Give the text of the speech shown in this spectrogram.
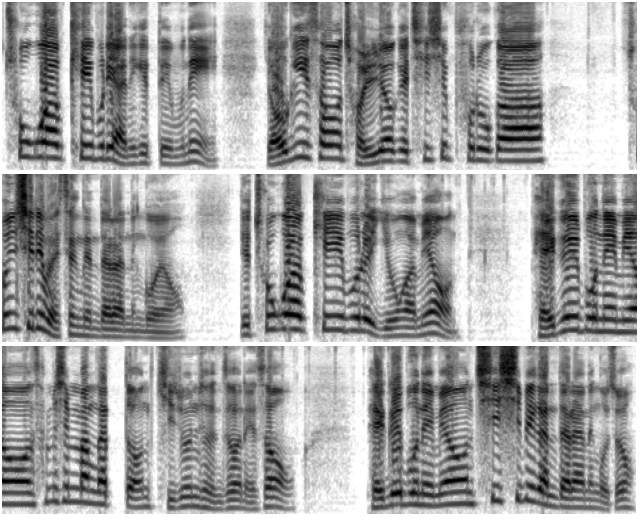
초고압 케이블이 아니기 때문에 여기서 전력의 70%가 손실이 발생된다라는 거예요. 근데 초고압 케이블을 이용하면 100을 보내면 30만 갔던 기존 전선에서 100을 보내면 70이 간다라는 거죠.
